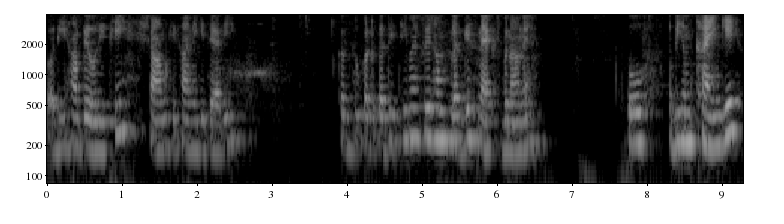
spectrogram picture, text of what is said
और यहाँ पे हो रही थी शाम के खाने की तैयारी। कद्दू कट कर दी थी मैं फिर हम लग गए स्नैक्स बनाने। तो अभी हम खाएँगे।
